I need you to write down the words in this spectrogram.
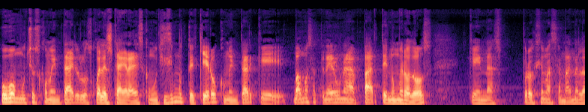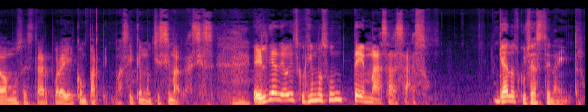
Hubo muchos comentarios, los cuales te agradezco muchísimo. Te quiero comentar que vamos a tener una parte número 2 que en las próxima semana la vamos a estar por ahí compartiendo. Así que muchísimas gracias. El día de hoy escogimos un tema sasazo. Ya lo escuchaste en la intro.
